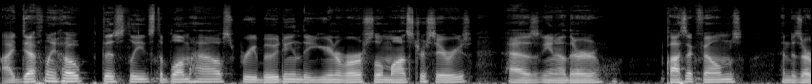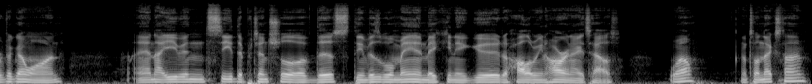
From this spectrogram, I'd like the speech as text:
I definitely hope this leads to Blumhouse rebooting the Universal Monster series, as you know they're classic films and deserve to go on. And I even see the potential of this, The Invisible Man, making a good Halloween Horror Nights house. Well, until next time,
